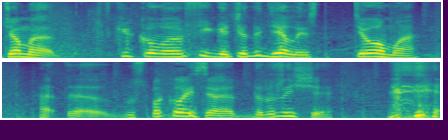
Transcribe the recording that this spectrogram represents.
Тёма, какого фига, что ты делаешь? Тёма, а, э, успокойся, дружище.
